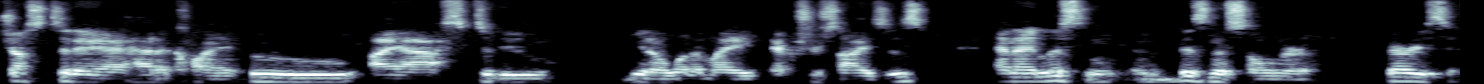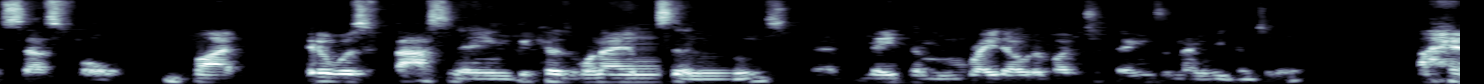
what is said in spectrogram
just today, I had a client who I asked to do, you know, one of my exercises, and I listened. Business owner, very successful, but it was fascinating because when I listened, made them write out a bunch of things and then read them to me. I,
